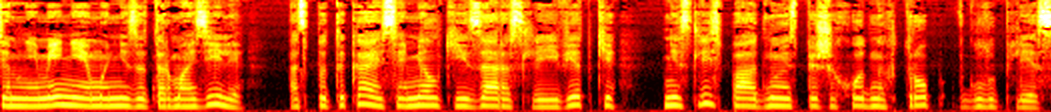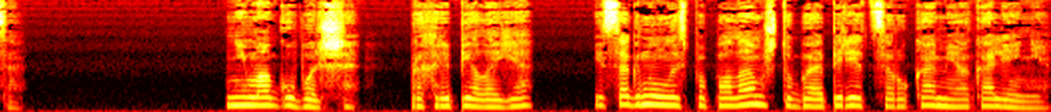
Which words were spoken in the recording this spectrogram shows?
Тем не менее мы не затормозили, а спотыкаясь о мелкие заросли и ветки, неслись по одной из пешеходных троп вглубь леса. Не могу больше, прохрипела я и согнулась пополам, чтобы опереться руками о колени.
